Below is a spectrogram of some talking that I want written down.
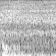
you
